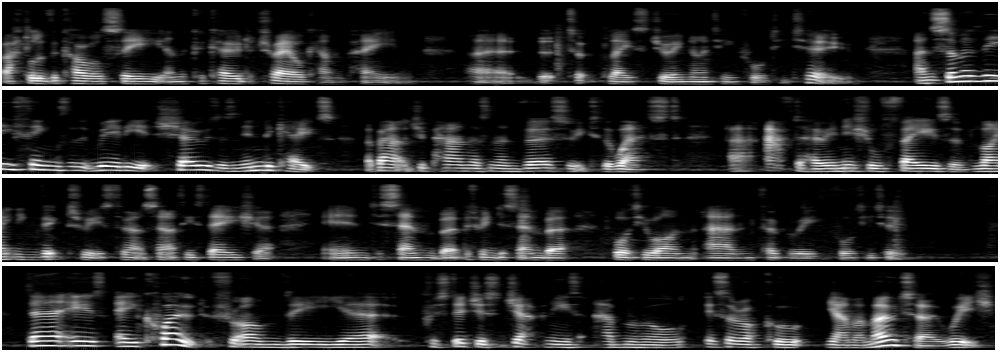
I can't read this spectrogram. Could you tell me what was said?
Battle of the Coral Sea and the Kokoda Trail campaign uh, that took place during 1942. And some of the things that really it shows us and indicates about Japan as an adversary to the West uh, after her initial phase of lightning victories throughout Southeast Asia in December between December 41 and February 42. There is a quote from the uh, prestigious Japanese Admiral Isoroku Yamamoto, which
